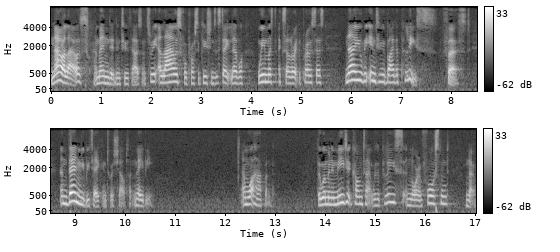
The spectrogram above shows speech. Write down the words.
now allows, amended in 2003, allows for prosecutions at state level. We must accelerate the process. Now you'll be interviewed by the police first, and then you'll be taken to a shelter, maybe. And what happened? The women immediate contact with the police and law enforcement? No.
